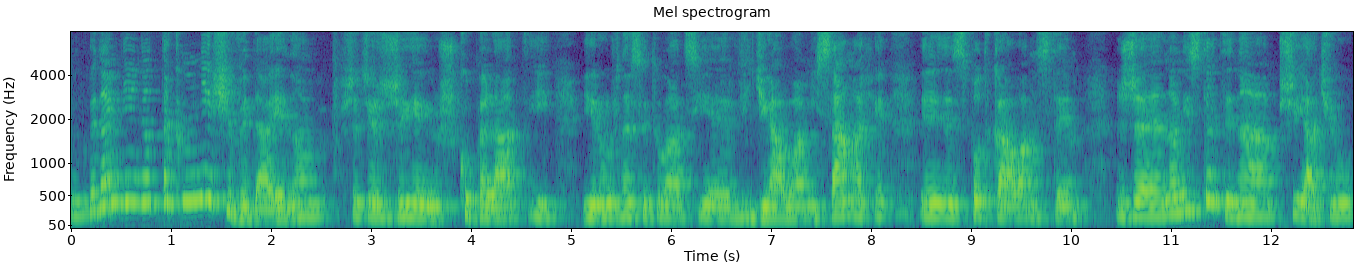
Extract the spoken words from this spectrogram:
bynajmniej no, tak mnie się wydaje. No, przecież żyję już kupę lat i, i różne sytuacje widziałam i sama się y, spotkałam z tym, że no niestety na przyjaciół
